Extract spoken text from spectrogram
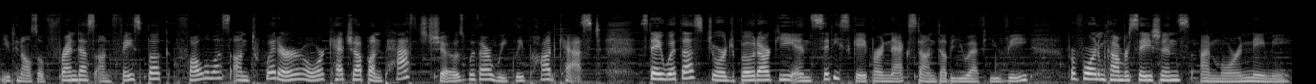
You can also friend us on Facebook, follow us on Twitter, or catch up on past shows with our weekly podcast. Stay with us. George Bodarky and Cityscape are next on WFUV. For Fordham Conversations, I'm Lauren Namey.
